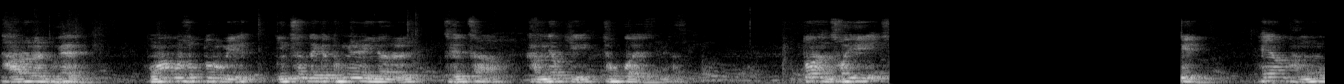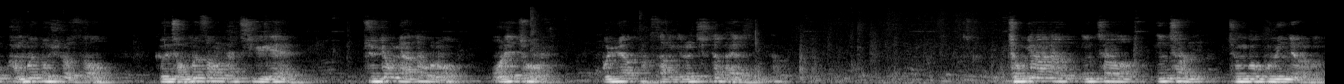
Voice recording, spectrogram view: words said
발언을 통해 공항고속도로 및 인천대교 통행 인하를 재차 강력히 촉구하였습니다. 또한 저희 해양 관문, 도시로서 그 전문성을 갖추기 위해 주경 야독으로 올해 초 물력 박사학위를 취득하였습니다. 존경하는 인천, 인천 중구 구민 여러분,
